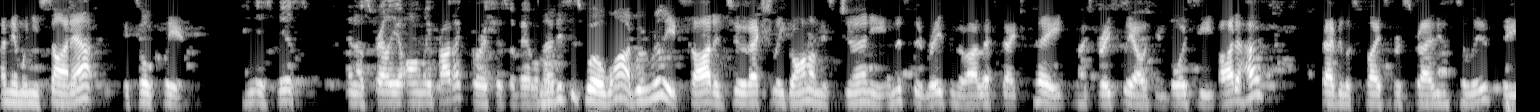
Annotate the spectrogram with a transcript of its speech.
and then when you sign out, it's all clear. And is this an Australia only product or is this available? No, this is worldwide. We're really excited to have actually gone on this journey, and this is the reason that I left HP. Most recently, I was in Boise, Idaho. Fabulous place for Australians to live, the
